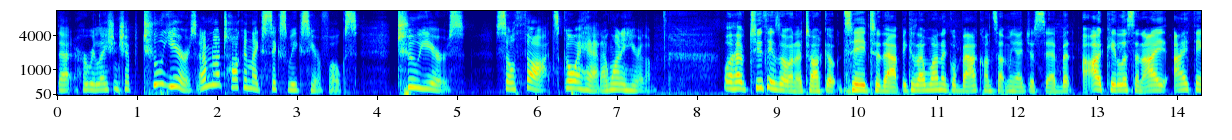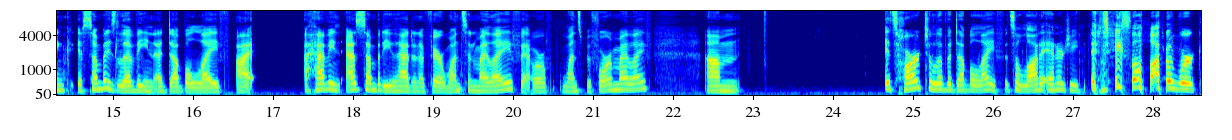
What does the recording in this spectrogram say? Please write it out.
that her relationship, two years, I'm not talking like six weeks here, folks, two years. So, thoughts, go ahead. I want to hear them. Well, I have two things I want to talk about say to that because I want to go back on something I just said. But uh, okay, listen, I I think if somebody's living a double life, I having as somebody who had an affair once in my life or once before in my life, um, it's hard to live a double life. It's a lot of energy. It takes a lot of work,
